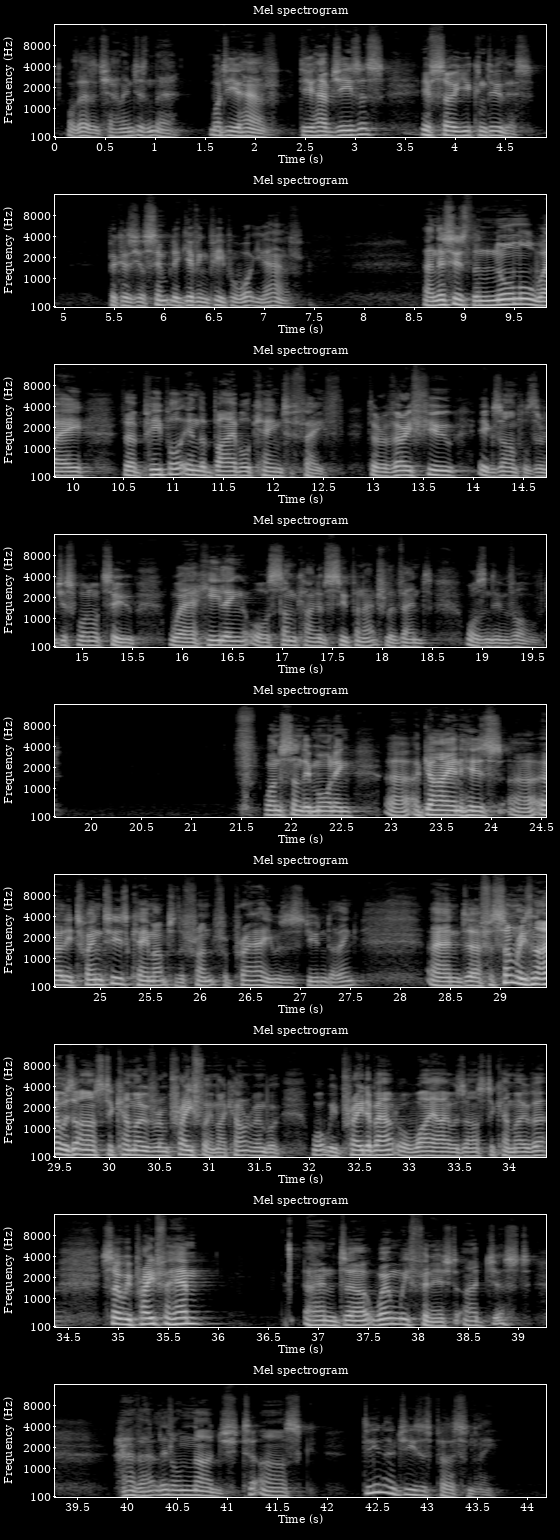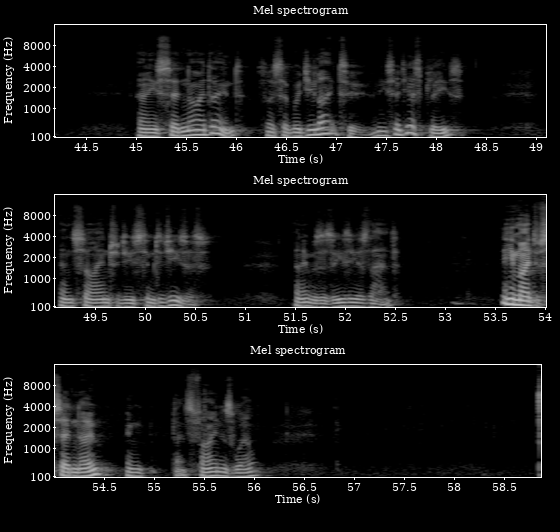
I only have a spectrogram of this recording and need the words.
Well, there's a challenge, isn't there? What do you have? Do you have Jesus? If so, you can do this because you're simply giving people what you have. And this is the normal way that people in the Bible came to faith. There are very few examples, there are just one or two where healing or some kind of supernatural event wasn't involved. One Sunday morning, uh, a guy in his uh, early 20s came up to the front for prayer. He was a student, I think. And uh, for some reason, I was asked to come over and pray for him. I can't remember what we prayed about or why I was asked to come over. So we prayed for him. And uh, when we finished, I just had that little nudge to ask, Do you know Jesus personally? And he said, No, I don't. So I said, Would you like to? And he said, Yes, please. And so I introduced him to Jesus. And it was as easy as that. He might have said no, and that's fine as well.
